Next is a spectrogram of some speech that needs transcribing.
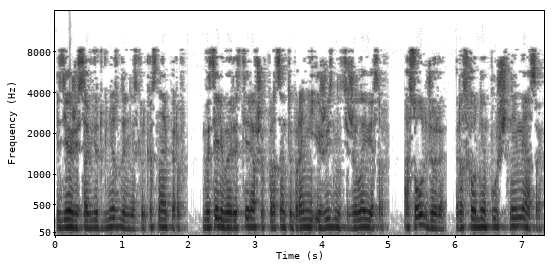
Здесь же совьют гнезда несколько снайперов, выцеливая растерявших проценты брони и жизни тяжеловесов, а солджеры, расходное пушечное мясо,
